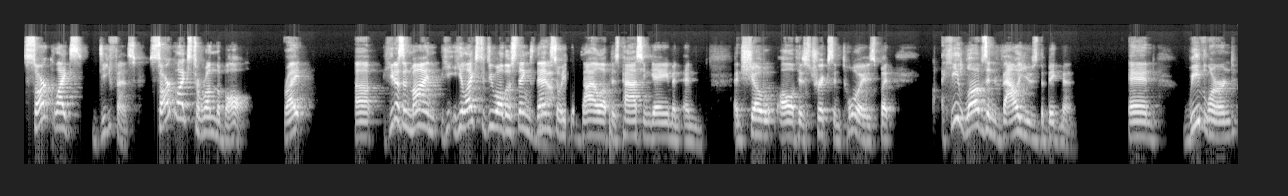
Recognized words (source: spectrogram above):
Sark likes defense. Sark likes to run the ball, right? Uh, he doesn't mind. He, he likes to do all those things then yeah. so he can dial up his passing game and, and and show all of his tricks and toys. But he loves and values the big men. And we've learned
